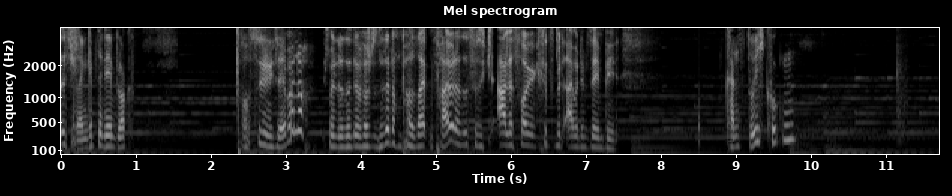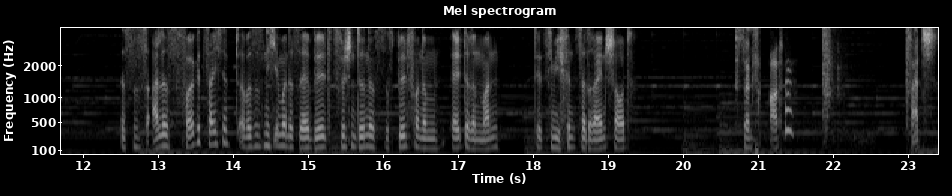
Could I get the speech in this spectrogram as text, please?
Ich, Dann gib dir den Block. brauchst du den nicht selber noch? Ich meine, da sind, ja- sind ja noch ein paar Seiten frei oder das ist für dich alles vollgekritzt mit einem und demselben Bild. Du kannst durchgucken. Es ist alles vollgezeichnet, aber es ist nicht immer dasselbe Bild. Zwischendrin ist das Bild von einem älteren Mann, der ziemlich finster reinschaut. Ist das dein Vater? Quatsch.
